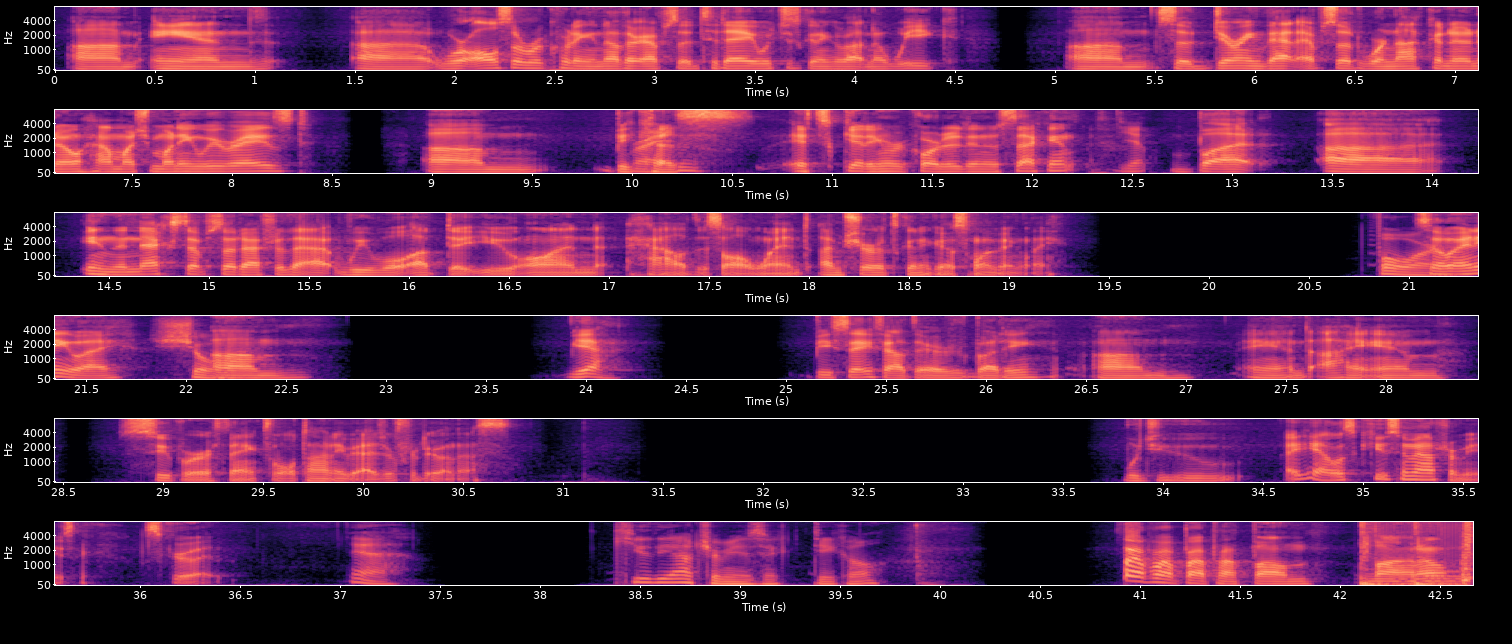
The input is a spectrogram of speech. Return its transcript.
Um, and uh, we're also recording another episode today, which is going to go out in a week. Um, so during that episode, we're not going to know how much money we raised um, because it's getting recorded in a second. Yep. But uh, in the next episode after that, we will update you on how this all went. I'm sure it's going to go swimmingly. For So anyway, sure. um, yeah, be safe out there, everybody. Um, and I am super thankful to Honeybadger for doing this. Would you? Uh, yeah, let's cue some outro music. Screw it. yeah. Cue the outro music, Deco. Ba-ba-ba-ba-bum. Bono.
